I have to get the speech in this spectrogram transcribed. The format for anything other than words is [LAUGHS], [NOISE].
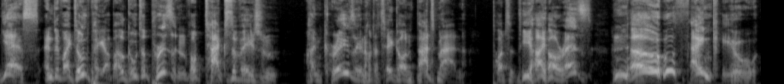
Yes, and if I don't pay up, I'll go to prison for tax evasion. I'm crazy enough to take on Batman. But the IRS? No, [LAUGHS] thank you.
